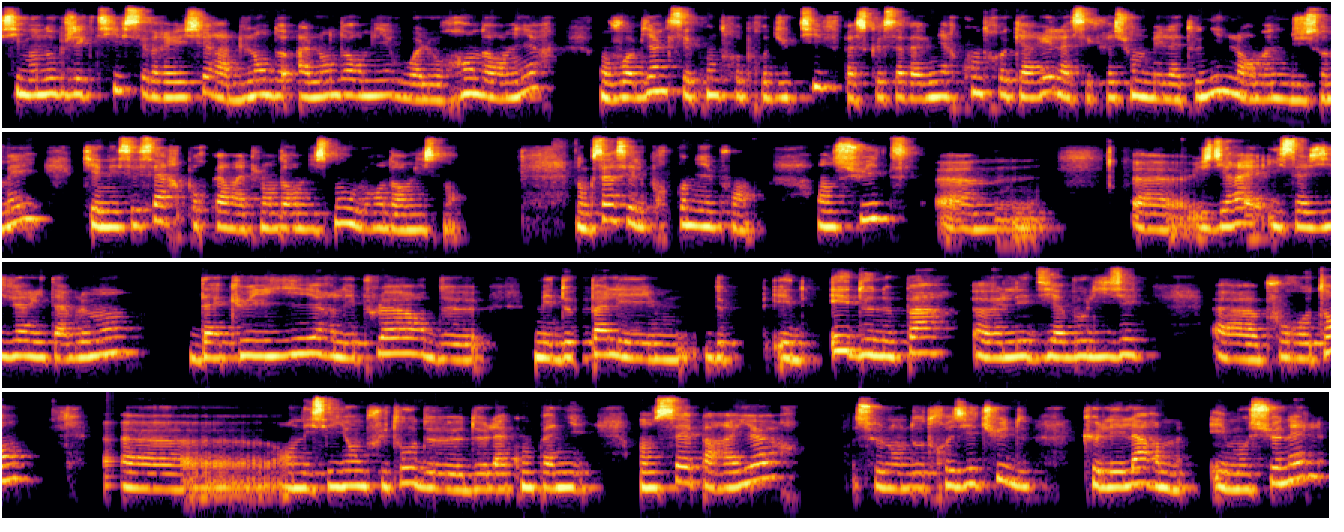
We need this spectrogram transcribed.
si mon objectif, c'est de réussir à l'endormir ou à le rendormir, on voit bien que c'est contre-productif parce que ça va venir contrecarrer la sécrétion de mélatonine, l'hormone du sommeil, qui est nécessaire pour permettre l'endormissement ou le rendormissement. Donc ça, c'est le premier point. Ensuite, euh, euh, je dirais, il s'agit véritablement d'accueillir les pleurs, mais de pas et, de ne pas euh, les diaboliser pour autant. Euh, en essayant plutôt de, l'accompagner. On sait par ailleurs, selon d'autres études, que les larmes émotionnelles,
